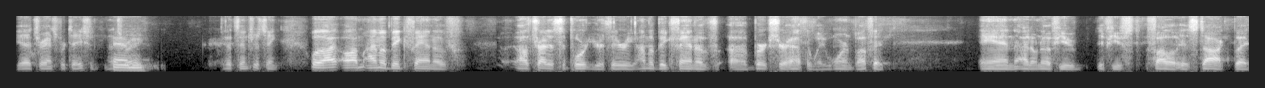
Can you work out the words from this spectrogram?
Yeah, transportation. That's and, right. That's interesting. Well, I, I'm I'm a big fan of. I'll try to support your theory. I'm a big fan of uh, Berkshire Hathaway, Warren Buffett and I don't know if you if you follow his stock, but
